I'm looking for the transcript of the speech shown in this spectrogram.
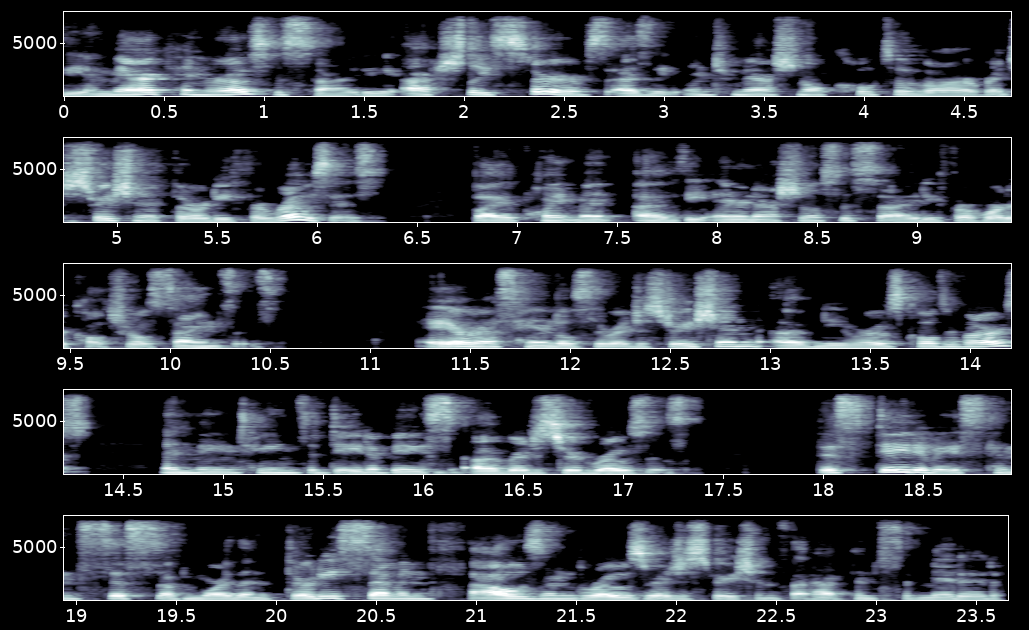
The American Rose Society actually serves as the International Cultivar Registration Authority for roses by appointment of the International Society for Horticultural Sciences. ARS handles the registration of new rose cultivars and maintains a database of registered roses. This database consists of more than 37,000 rose registrations that have been submitted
